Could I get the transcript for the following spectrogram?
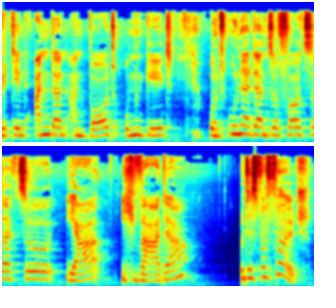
mit den anderen an Bord umgeht. Und Una dann sofort sagt so, ja, ich war da und das war falsch.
